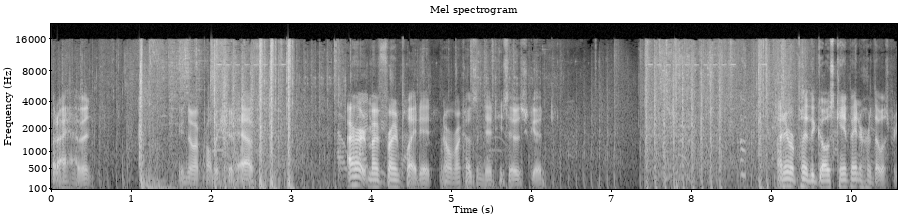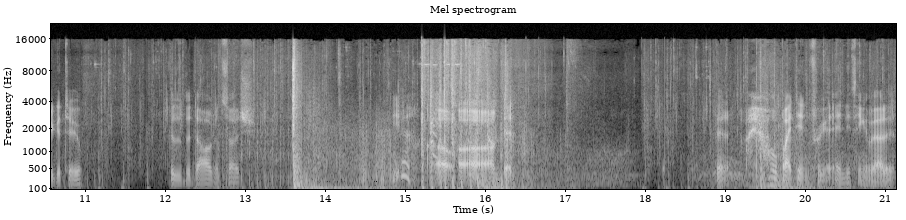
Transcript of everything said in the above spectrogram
But I haven't. Even though I probably should have. I heard my friend played it, or my cousin did. He said it was good. I never played the Ghost campaign. I heard that was pretty good too. Because of the dog and such. Yeah. Oh, oh, I'm dead. But I hope I didn't forget anything about it.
